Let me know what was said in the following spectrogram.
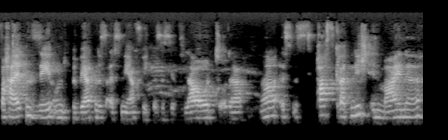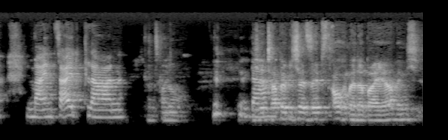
Verhalten sehen und bewerten es als nervig. Es ist jetzt laut oder ne, es ist, passt gerade nicht in meine, in meinen Zeitplan. Ganz genau. Ich ertappe mich ja selbst auch immer dabei, ja, wenn ich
